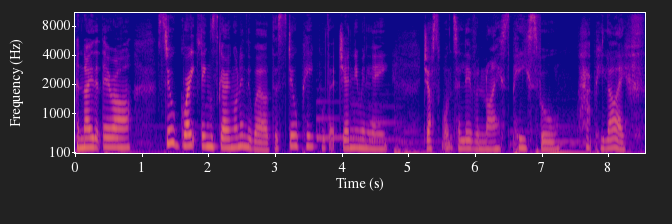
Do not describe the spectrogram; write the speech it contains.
and know that there are still great things going on in the world. There's still people that genuinely just want to live a nice, peaceful, happy life.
